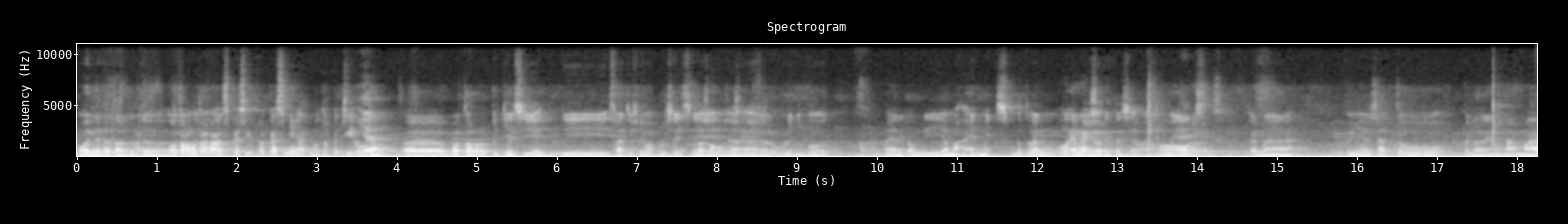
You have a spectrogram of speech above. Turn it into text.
Komunitas motor betul. Motor-motor apa spesifikasinya nggak? Motor kecil? Iya, eh, motor kecil sih ya di 150 cc. 150 cc. Eh, kalau boleh nyebut merek Om di Yamaha NMAX kebetulan Oh, kita NMAX. mayoritas Yamaha Oh, NMAX karena punya satu kendaraan yang sama,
